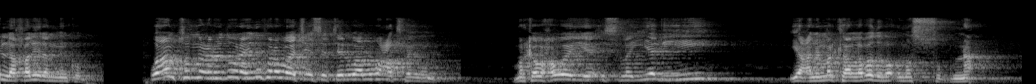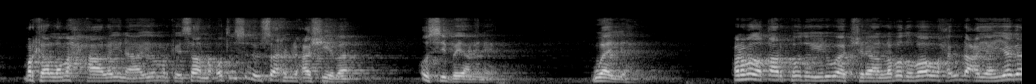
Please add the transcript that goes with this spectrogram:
Ilaa qaliilan minkum. Wa antum mucriduuna idinkuna waa jeesateen waa lagu cadfay uun. Marka waxa weeye isla yagii yacni markaa labaduba uma sugna. Markaa lama xaalaynaayo markay saa noqoto siduu saaxibulxaashiyaba uu sii bayaaminaya waayahay culamada qaarkood oo yidhi waa jiraan labaduba waxay u dhacayaan yaga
